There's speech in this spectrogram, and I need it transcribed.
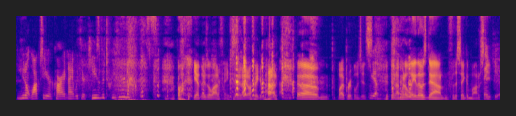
You don't walk to your car at night with your keys between your knuckles. oh, yeah, there's a lot of things that I don't think about. Um, my privileges. Yep. And I'm going to lay those down for the sake of modesty. Thank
